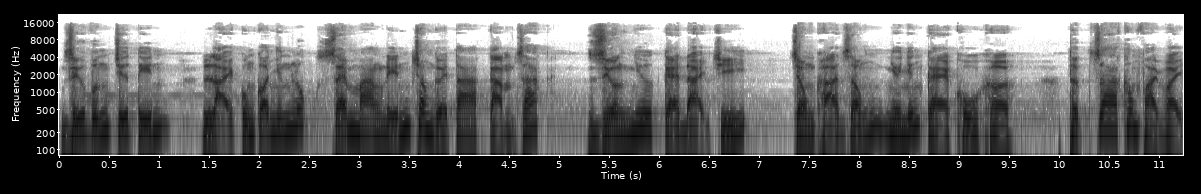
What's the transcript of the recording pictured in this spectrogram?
Giữ vững chữ tín, Lại cũng có những lúc sẽ mang đến cho người ta cảm giác dường như kẻ đại trí, trông khá giống như những kẻ khù khờ. Thực ra không phải vậy.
